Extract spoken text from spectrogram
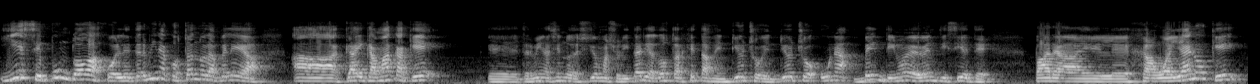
Y ese punto abajo le termina costando la pelea a Kai Kamaka que eh, termina siendo decisión mayoritaria. Dos tarjetas 28-28, una 29-27 para el eh, hawaiano que,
